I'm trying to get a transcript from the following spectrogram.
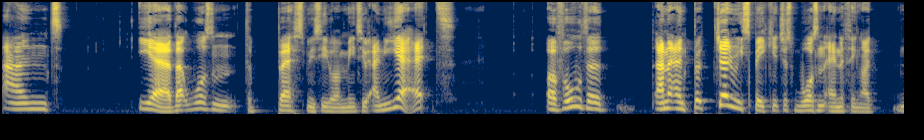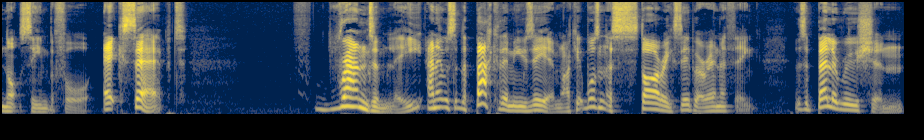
and yeah, that wasn't the best museum I've been to, and yet, of all the and and but generally speaking, it just wasn't anything I'd not seen before, except randomly, and it was at the back of the museum. Like it wasn't a star exhibit or anything. There's a Belarusian,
